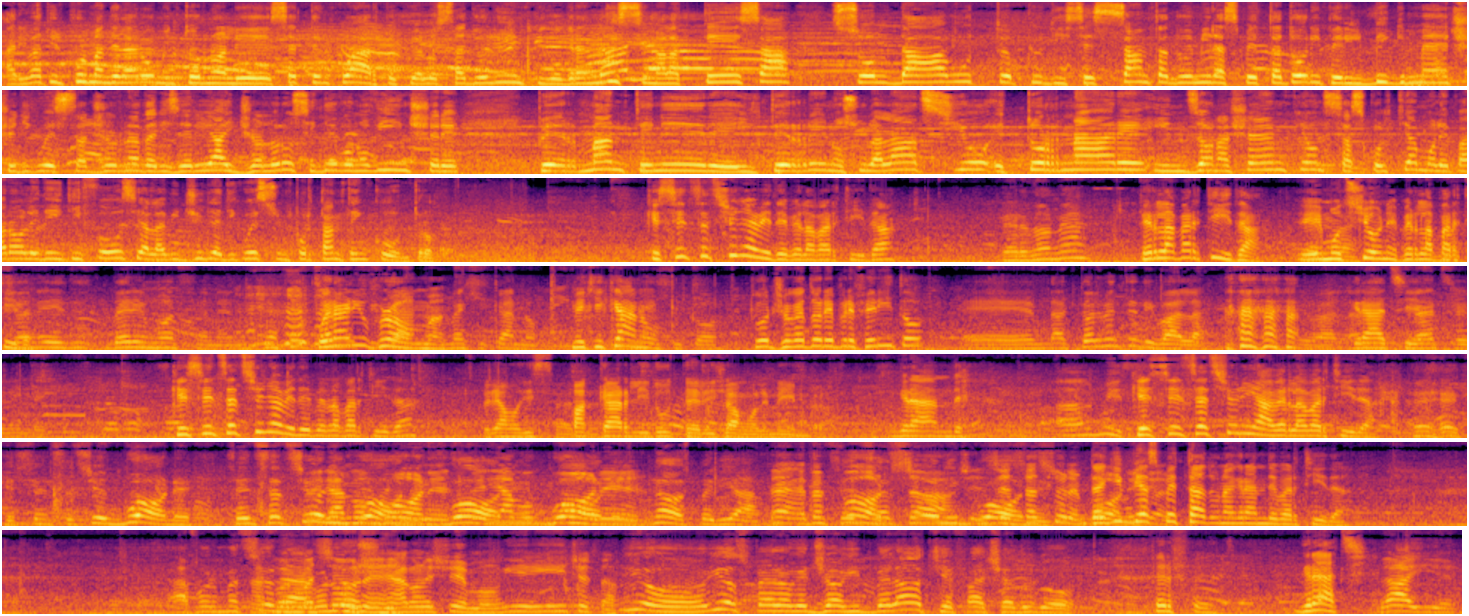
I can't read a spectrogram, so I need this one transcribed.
Arrivato il pullman della Roma intorno alle 7 e un quarto qui allo Stadio Olimpico, grandissima l'attesa, sold out, più di 62.000 spettatori per il big match di questa giornata di Serie A. I giallorossi devono vincere per mantenere il terreno sulla Lazio e tornare in zona Champions. Ascoltiamo le parole dei tifosi alla vigilia di questo importante incontro. Che sensazioni avete per la partita? Perdona? Per la partita, Per emozione per la partita. It's very emotional. Where are you from? Mexicano. Mexicano? Tuo giocatore preferito? Eh, attualmente Dybala. Dybala. Grazie. Grazie mille. Che sensazioni avete per la partita? Speriamo di spaccargli tutte diciamo, le membra. Grande. Al mister. Che sensazioni ha per la partita? Eh, che sensazioni buone, sensazioni Speriamo buone, buone, speriamo buone. No, speriamo. Eh, per forza, Sensazioni c- buone. sensazione Da chi buone, vi aspettate una grande partita? La La formazione la, formazione conosci? la conosciamo, chi, chi c'è sta? Io, io spero che giochi Belotti e faccia due gol. Perfetto. Grazie. Dai!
